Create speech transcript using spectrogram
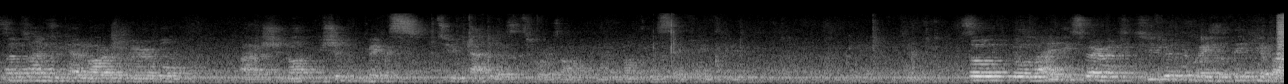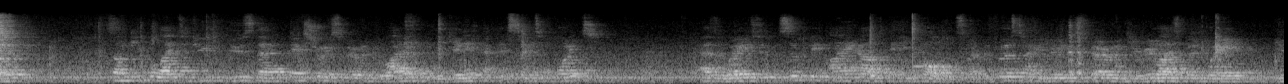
Sometimes your categorical variable uh, should not, you shouldn't mix two catalysts, for example, not the safe thing to do. So you'll line the experiment, two different ways of thinking about it. Some people like to do, use that extra experiment right at the beginning at their center point as a way to simply iron out any problems. Like the first time you do an experiment, you realize midway you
